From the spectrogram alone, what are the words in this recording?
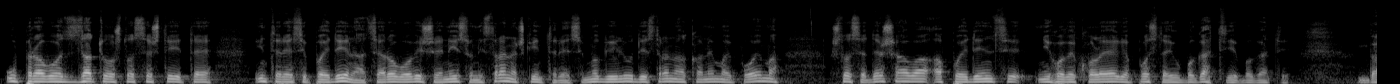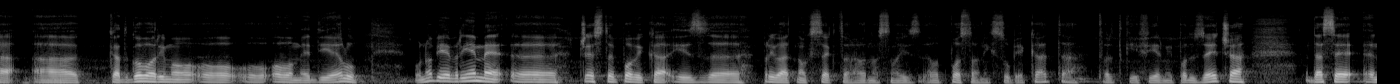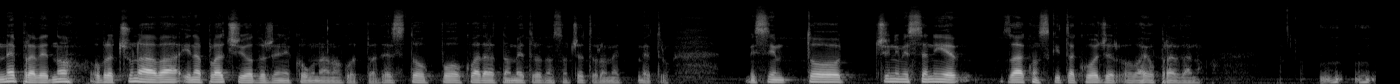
Upravo zato što se štite interesi pojedinaca, jer ovo više nisu ni stranački interesi. Mnogi ljudi iz stranaka nemaju pojma što se dešava, a pojedinci, njihove kolege, postaju bogatiji i bogatiji. Da, a kad govorimo o, o ovome dijelu, u novije vrijeme e, često je povika iz e, privatnog sektora, odnosno iz, od poslovnih subjekata, tvrtki, firmi, poduzeća, da se nepravedno obračunava i naplaćuje odvoženje komunalnog otpada, jer se to po kvadratnom metru, odnosno četvorom metru. Mislim, to čini mi se nije zakonski također ovaj opravdano.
